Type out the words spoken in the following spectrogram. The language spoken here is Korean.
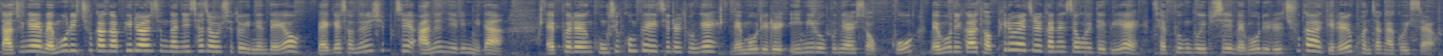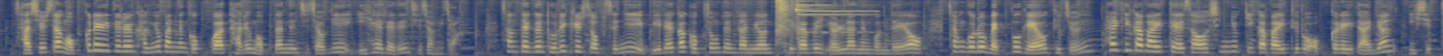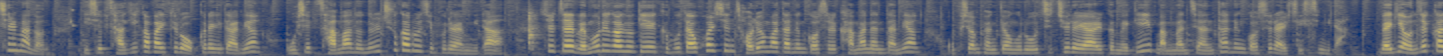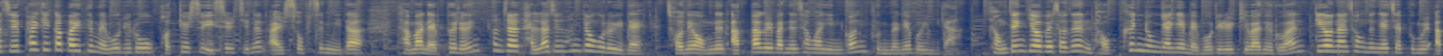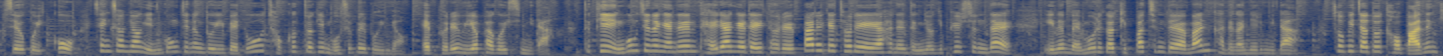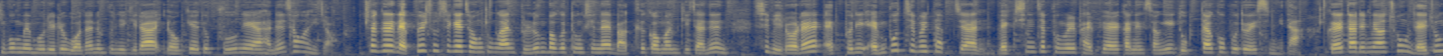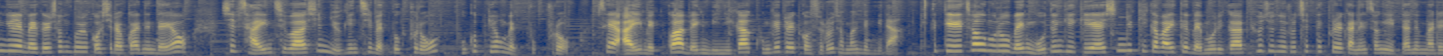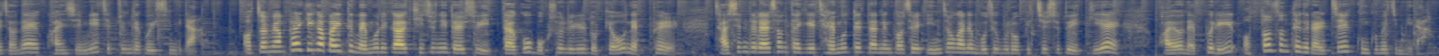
나중에 메모리 추가가 필요한 순간이 찾아올 수도 있는데요. 맥에서는 쉽지 않은 일입니다. 애플은 공식 홈페이지를 통해 메모리를 임의로 분해할 수 없고 메모리가 더 필요해질 가능성을 대비해 제품 구입 시 메모리를 추가하기를 권장하고 있어요. 사실상 업그레이드를 강요받는 것과 다름없다는 지적이 이해되는 지점이죠. 선택은 돌이킬 수 없으니 미래가 걱정된다면 지갑을 열라는 건데요. 참고로 맥북 에어 기준 8GB에서 16GB로 업그레이드하면 27만 원, 24GB로 업그레이드하면 54만 원을 추가로 지불해야 합니다. 실제 메모리 가격이 그보다 훨씬 저렴하다는 것을 감안한다면 옵션 변경으로 지출해야 할 금액이 만만치 않다는 것을 알 수 있습니다. 맥이 언제까지 8GB 메모리로 버틸 수 있을지는 알 수 없습니다. 다만 애플은 현재 달라진 환경으로 인해 전에 없는 압박을 받는 상황인 건 분명해 보입니다. 경쟁 기업에서는 더 큰 용량의 메모리를 기반으로 한 뛰어난 성능의 제품을 앞세우고 있고 생성형 인공지능 도입에도 적극적인 모습을 보이며 애플을 위협하고 있습니다. 특히 인공지능에는 대량의 데이터를 빠르게 처리해야 하는 능력이 필수인데 이는 메모리가 뒷받침돼야만 가능한 일입니다. 소비자도 더 많은 기본 메모리를 원하는 분위기라 여기에도 부응해야 하는 상황이죠. 최근 애플 소식에 정통한 블룸버그 통신의 마크 거먼 기자는 11월에 애플이 M4 칩을 탑재한 맥 신제품을 발표할 가능성이 높다고 보도했습니다. 그에 따르면 총 4종류의 맥을 선보일 것이라고 하는데요. 14인치와 16인치 맥북 프로, 보급형 맥북 프로, 새 아이맥과 맥 미니가 공개될 것으로 전망됩니다. 특히 처음으로 맥 모든 기기에 16GB 메모리가 표준으로 채택될 가능성이 있다는 말을 전해 관심이 집중되고 있습니다. 어쩌면 8GB 메모리가 기준이 될 수 있다고 목소리를 높여온 애플. 자신들의 선택이 잘못됐다는 것을 인정하는 모습으로 비칠 수도 있기에 과연 애플이 어떤 선택을 할지 궁금해집니다.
